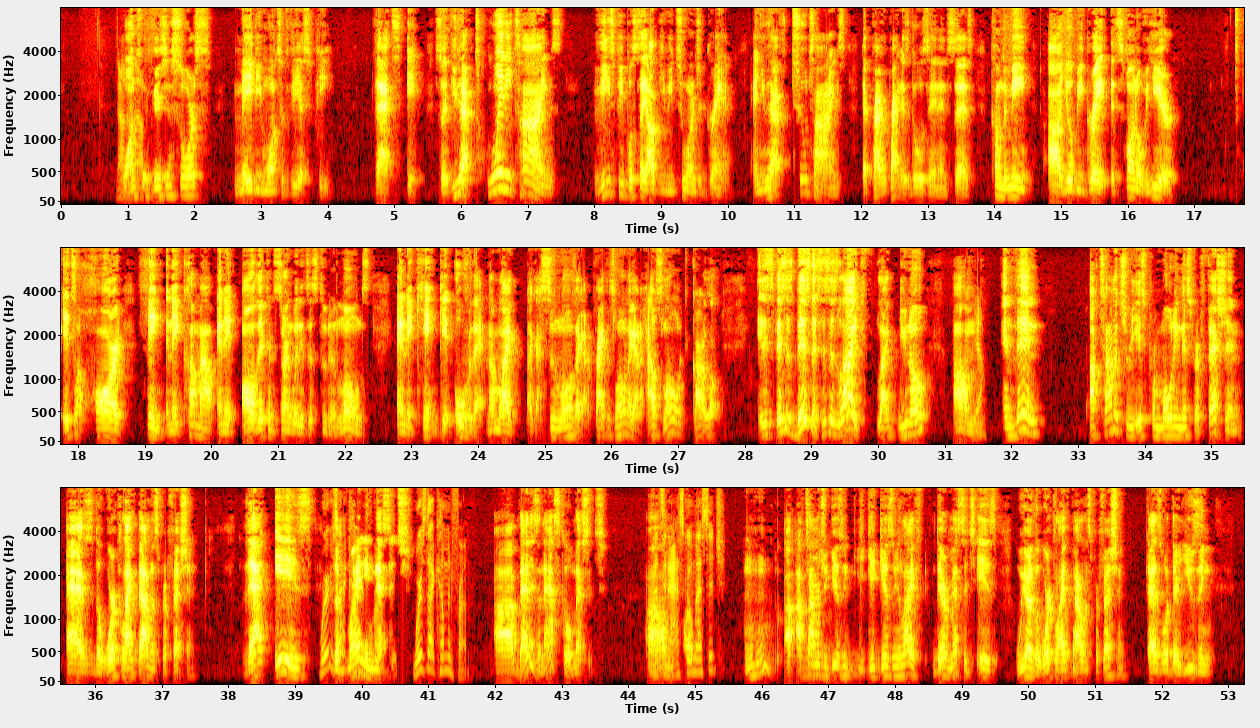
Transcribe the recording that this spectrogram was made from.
Not once enough. Vision Source, maybe once with VSP. That's it. So if you have 20 times these people say, I'll give you 200 grand, and you have two times that private practice goes in and says, come to me, uh, you'll be great. It's fun over here. It's a hard thing. And they come out and they all they're concerned with is the student loans and they can't get over that. And I'm like, I got student loans, I got a practice loan, I got a house loan, a car loan. It's, this is business. This is life. Like, you know, um, yeah. and then optometry is promoting this profession as the work-life balance profession. That is Where's the branding message. Where's that coming from? Uh, that is an ASCO message. That's um, an ASCO uh, message. Mm-hmm. Optometry mm. gives me gives me life. Their message is we are the work-life balance profession. That is what they're using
